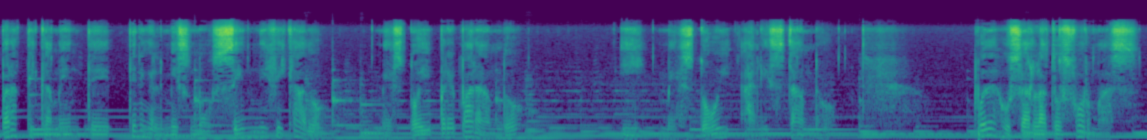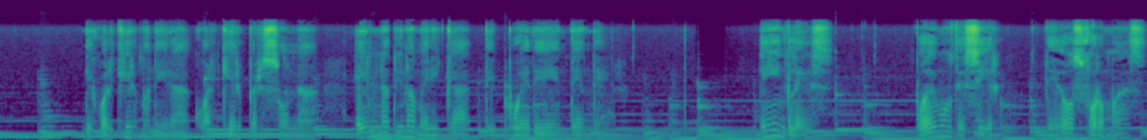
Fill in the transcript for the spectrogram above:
Prácticamente tienen el mismo significado. Me estoy preparando y me estoy alistando. Puedes usar las dos formas. De cualquier manera, cualquier persona en Latinoamérica te puede entender. En inglés, podemos decir de dos formas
